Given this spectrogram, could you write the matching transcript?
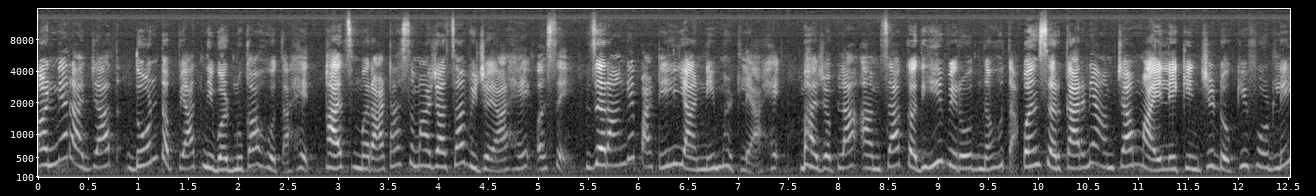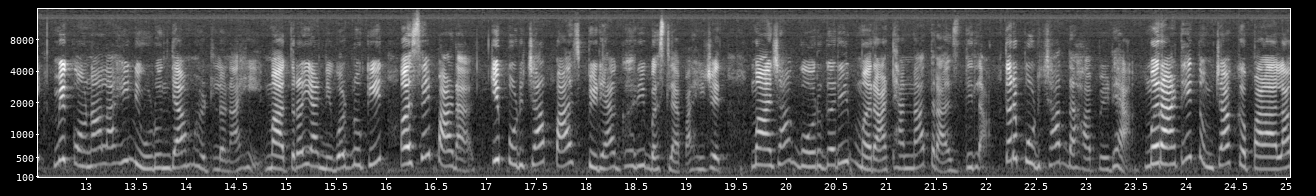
अन्य राज्यात दोन टप्प्यात निवडणुका होत आहेत. हाच मराठा समाजाचा विजय आहे असे जरांगे पाटील यांनी म्हटले आहे भाजपला आमचा कधीही विरोध नव्हता पण सरकारने आमच्या मायलेकींची डोकी फोडली. मी कोणालाही निवडून द्या म्हटलं नाही मात्र या निवडणुकीत असे पाडा की पुढच्या पाच पिढ्या घरी बसल्या पाहिजेत. माझ्या गोरगरीब मराठ्यांना त्रास दिला तर पुढच्या दहा पिढ्या मराठे तुमच्या कपाळाला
